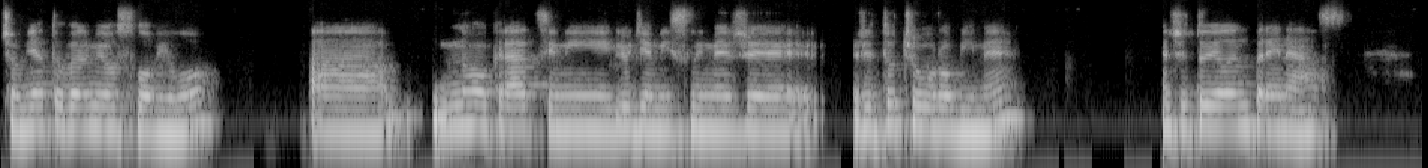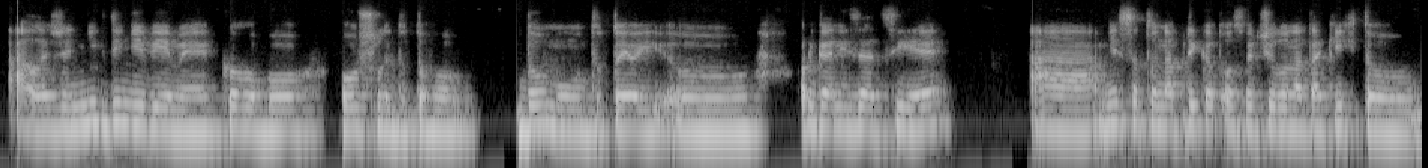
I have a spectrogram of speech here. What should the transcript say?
čo mňa to veľmi oslovilo. A mnohokrát si my ľudia myslíme, že, že to, čo urobíme, že to je len pre nás. Ale že nikdy nevieme, koho Boh pošle do toho domu, do tej uh, organizácie. A mne sa to napríklad osvedčilo na takýchto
